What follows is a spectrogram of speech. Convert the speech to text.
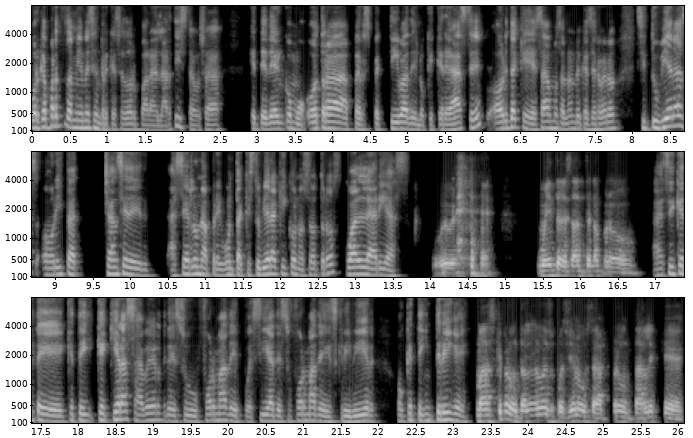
Porque aparte también es enriquecedor para el artista, o sea, que te den como otra perspectiva de lo que creaste. Ahorita que estábamos hablando de Cacerbero, si tuvieras ahorita chance de hacerle una pregunta que estuviera aquí con nosotros, ¿cuál le harías? Muy interesante, ¿no? Pero... Así que te, que te que quieras saber de su forma de poesía, de su forma de escribir o que te intrigue. Más que preguntarle algo de su poesía, me gustaría preguntarle que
